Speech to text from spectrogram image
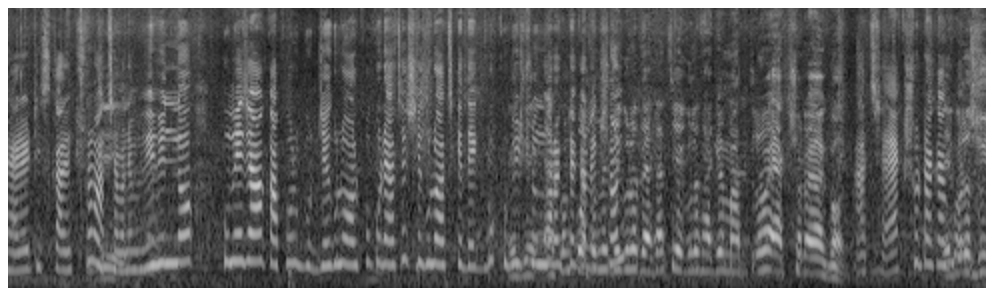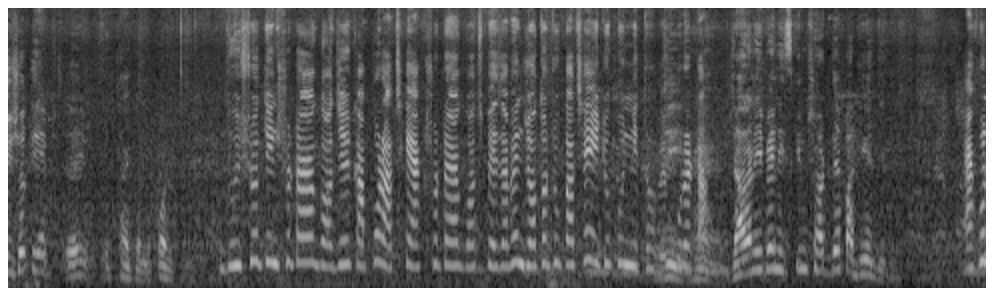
ভ্যারাইটিস কালেকশন আচ্ছা মানে বিভিন্ন কমে যাওয়া কাপড় যেগুলো অল্প করে আছে সেগুলো আজকে দেখব। খুবই সুন্দর একটা কালেকশন যেগুলো দেখাচ্ছি এগুলো থাকে মাত্র একশো টাকা গজ। আচ্ছা একশো টাকা গজ। এগুলো গজ দুইশো থাকলে পরে দুইশো তিনশো টাকা গজের কাপড় আজকে একশো টাকা গজ পেয়ে যাবেন। যতটুকু আছে এইটুকুই নিতে হবে পুরোটা। হ্যাঁ যারা নিবেন স্ক্রিনশট দিয়ে পাঠিয়ে দিবে। এখন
